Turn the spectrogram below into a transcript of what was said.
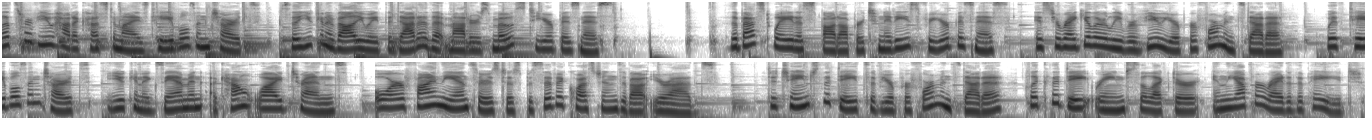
let's review how to customize tables and charts so you can evaluate the data that matters most to your business. The best way to spot opportunities for your business is to regularly review your performance data. With tables and charts, you can examine account wide trends or find the answers to specific questions about your ads. To change the dates of your performance data, click the Date Range selector in the upper right of the page.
